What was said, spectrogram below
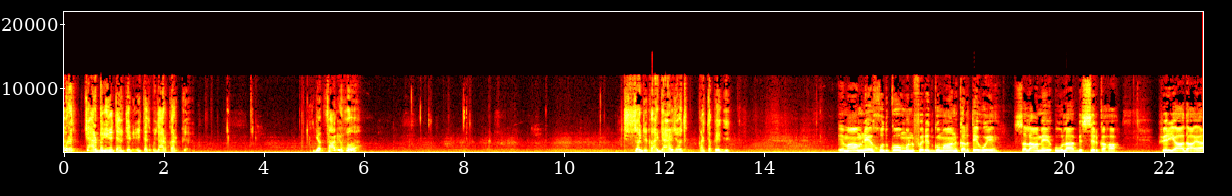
औरत चार महीने दस दिन इज़्ज़त गुजार करके जब फारिग हो सदी का जायज़ कर सकेगी इमाम ने खुद को मुनफरद गुमान करते हुए सलाम ऊला बिस्सिर कहा। फिर याद आया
